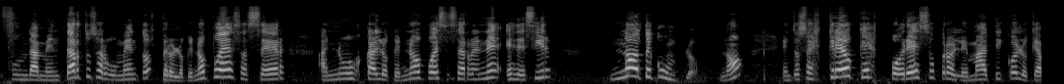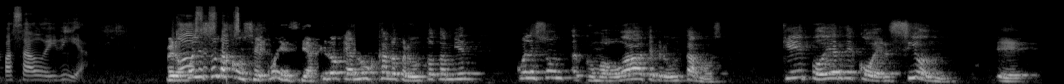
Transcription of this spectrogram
fundamentar tus argumentos, pero lo que no puedes hacer, Anuska, lo que no puedes hacer, René, es decir, no te cumplo, ¿no? Entonces creo que es por eso problemático lo que ha pasado hoy día. Pero ¿cuáles son las consecuencias? Creo que Anuska lo preguntó también. ¿Cuáles son, como abogada te preguntamos, qué poder de coerción eh,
